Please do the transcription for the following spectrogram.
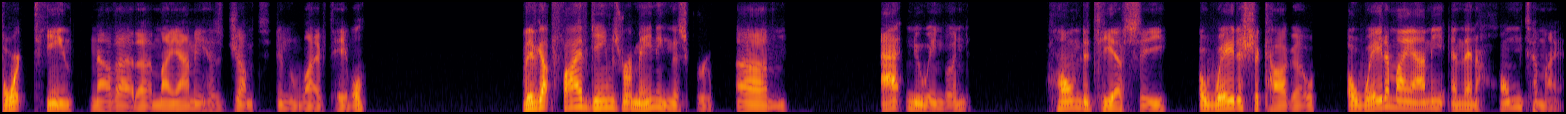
14th now that uh, Miami has jumped in the live table. They've got five games remaining this group. Um, at New England, home to TFC, away to Chicago, away to Miami, and then home to Miami.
